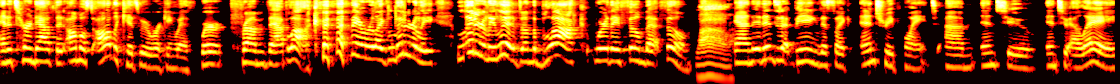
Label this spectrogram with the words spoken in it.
And it turned out that almost all the kids we were working with were from that block. they were like literally, literally lived on the block where they filmed that film. Wow. And it ended up being this like entry point um, into into LA.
